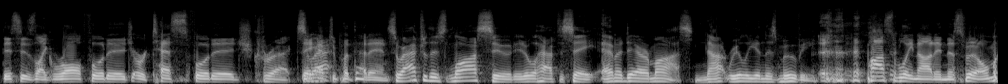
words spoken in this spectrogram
This is like raw footage or test footage. Correct. They So have a- to put that in. So after this lawsuit, it will have to say Ana de Armas, not really in this movie, Possibly not in this film.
